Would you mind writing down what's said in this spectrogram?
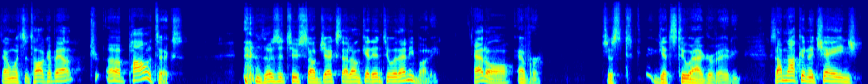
that wants to talk about uh, politics. Those are two subjects I don't get into with anybody at all, ever. Just gets too aggravating. Because I'm not going to change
